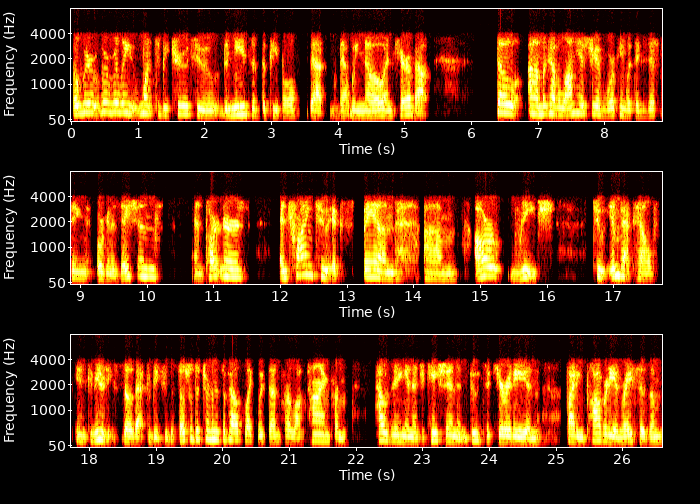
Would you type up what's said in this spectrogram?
but we're, we really want to be true to the needs of the people that, that we know and care about. So um, we have a long history of working with existing organizations and partners and trying to expand um, our reach to impact health in communities. So that could be through the social determinants of health, like we've done for a long time, from housing and education and food security and fighting poverty and racism.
